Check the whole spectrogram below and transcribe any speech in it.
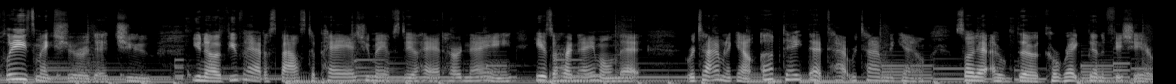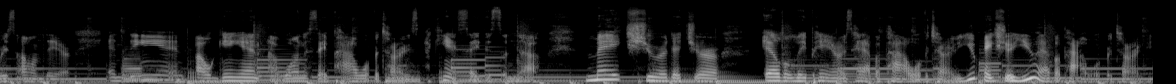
Please make sure that you, you know, if you've had a spouse to pass, you may have still had her name, his or her name on that retirement account. Update that retirement account so that uh, the correct beneficiaries on there. And then again, I want to say power of attorneys. I can't say this enough. Make sure that your elderly parents have a power of attorney. You make sure you have a power of attorney.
